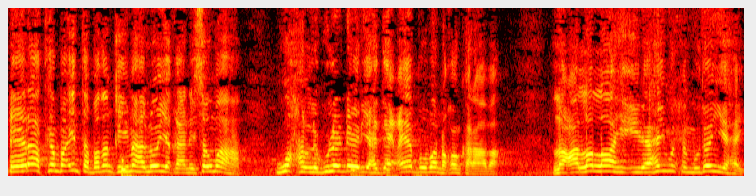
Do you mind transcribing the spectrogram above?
Dheeraadkan baa inta badan qiimaha loo yaqaanay sow maaha waxan lagula dheeryahay dee ceeb buuba noqon karaaba. Lacallallaahi ilaahay wuxuu mudan yahay.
